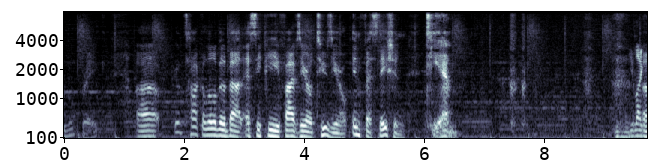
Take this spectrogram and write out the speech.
Little break. Uh, we're going to talk a little bit about SCP 5020 Infestation TM. You like Uh,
